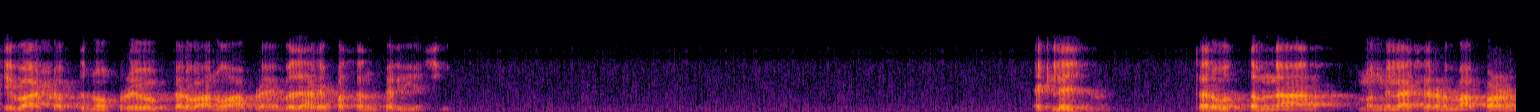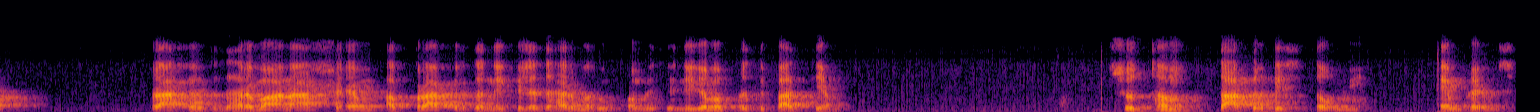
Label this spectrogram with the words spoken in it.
એવા શબ્દનો પ્રયોગ કરવાનો આપણે વધારે પસંદ કરીએ છીએ. એટલે જ સર્વોત્તમના મંગલાચરણમાં પણ પ્રાકૃત ધર્માનાશ્રયમ अप्राकृत निखिल ધર્મ रूपम निगम प्रतिपाद्यम શુદ્ધમ સાકૃતિ સ્તૌમી એમ કહ્યું છે।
